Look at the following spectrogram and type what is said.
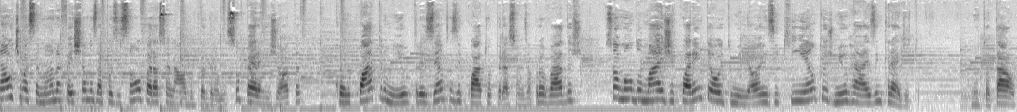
Na última semana, fechamos a posição operacional do programa Super RJ com 4.304 operações aprovadas, somando mais de 48 milhões e 500 mil reais em crédito. No total,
